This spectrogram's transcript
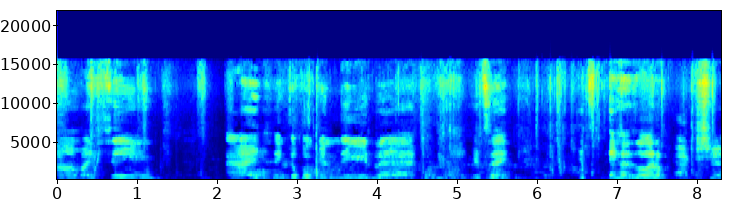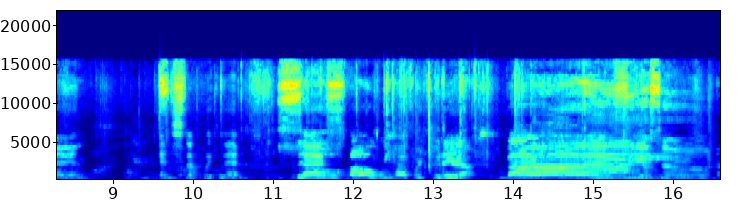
Um, I think I oh. think of a grenade that it's like it's it has a lot of action and stuff like that. That's all we have for today. Yeah. Bye. See you soon.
